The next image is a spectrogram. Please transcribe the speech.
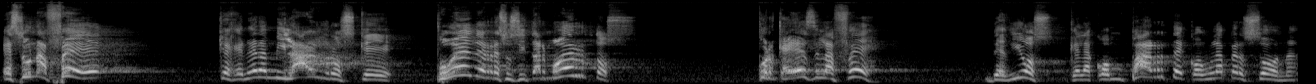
Es una fe que genera milagros, que puede resucitar muertos, porque es la fe de Dios que la comparte con la persona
